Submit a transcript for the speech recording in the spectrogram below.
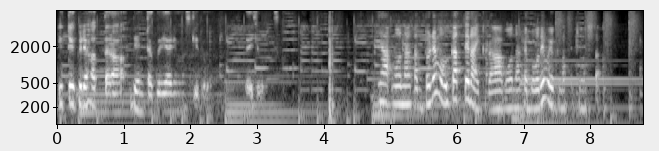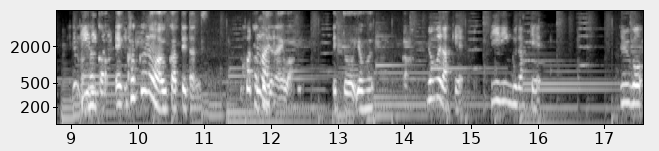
言ってくれはったら電卓でやりますけど、大丈夫ですか？いやもうなんかどれも受かってないからもうなんかどうでもよくなってきました。でもなんか、え、書くのは受かってたんです？書くじゃないわ。えっと、読む。読むだけ。リーディングだけ。15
